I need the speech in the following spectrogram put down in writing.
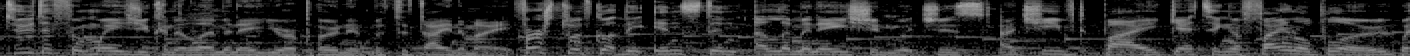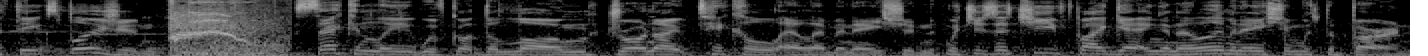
two different ways you can eliminate your opponent with the dynamite. First, we've got the instant elimination, which is achieved by getting a final blow with the explosion. Secondly, we've got the long, drawn out tickle elimination, which is achieved by getting an elimination with the burn.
